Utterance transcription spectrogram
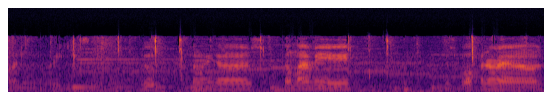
Finding a reason. Ooh, oh my gosh. Don't mind me. Just walking around.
